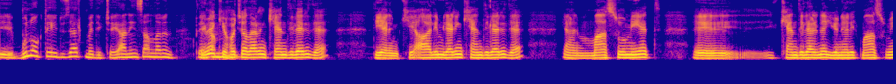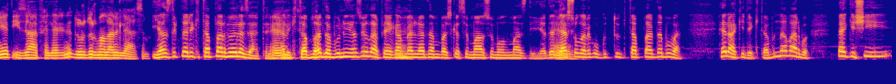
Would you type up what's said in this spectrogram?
e, bu noktayı düzeltmedikçe yani insanların Demek ki peygamber- hocaların kendileri de diyelim ki alimlerin kendileri de yani masumiyet e, kendilerine yönelik masumiyet izafelerini durdurmaları lazım. yazdıkları kitaplar böyle zaten. Evet. Yani kitaplarda bunu yazıyorlar. Peygamberlerden başkası masum olmaz diye. Ya da Evet. ders olarak okuttuğu kitaplarda bu var. Her akide kitabında var bu. Belki Şii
